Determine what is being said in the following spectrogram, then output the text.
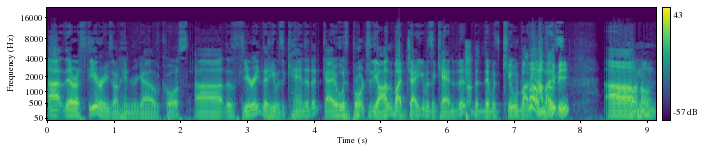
Uh, there are theories on Henry Gale, of course. Uh, there's a theory that he was a candidate. Gale was brought to the island by Jacob as a candidate, but then was killed by the Oh, others. maybe. Um, not?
